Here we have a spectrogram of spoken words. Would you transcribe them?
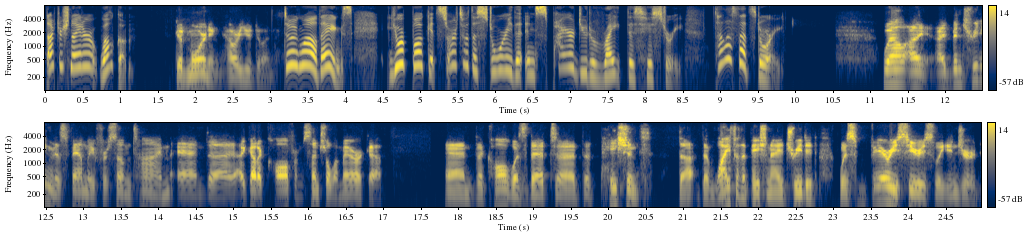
Dr. Schneider, welcome. Good morning. How are you doing? Doing well, thanks. Your book, it starts with a story that inspired you to write this history. Tell us that story. Well, I, I'd been treating this family for some time, and uh, I got a call from Central America. And the call was that uh, the patient, the, the wife of the patient I had treated, was very seriously injured,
